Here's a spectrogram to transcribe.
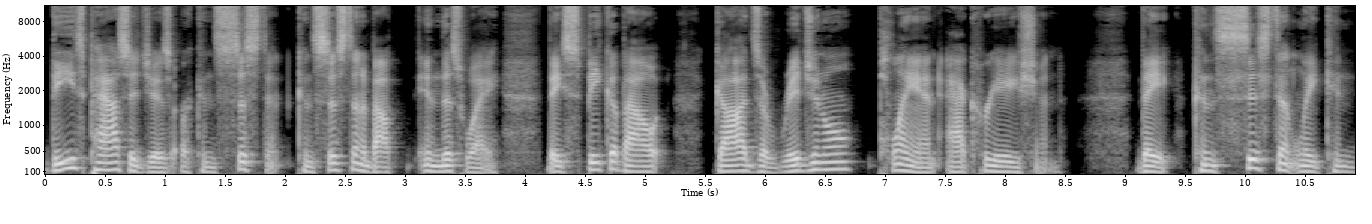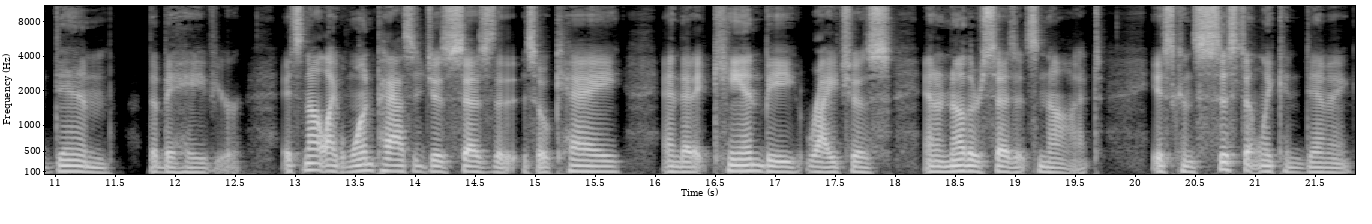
These passages are consistent, consistent about in this way. They speak about God's original plan at creation. They consistently condemn the behavior. It's not like one passage just says that it's okay and that it can be righteous, and another says it's not. It's consistently condemning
